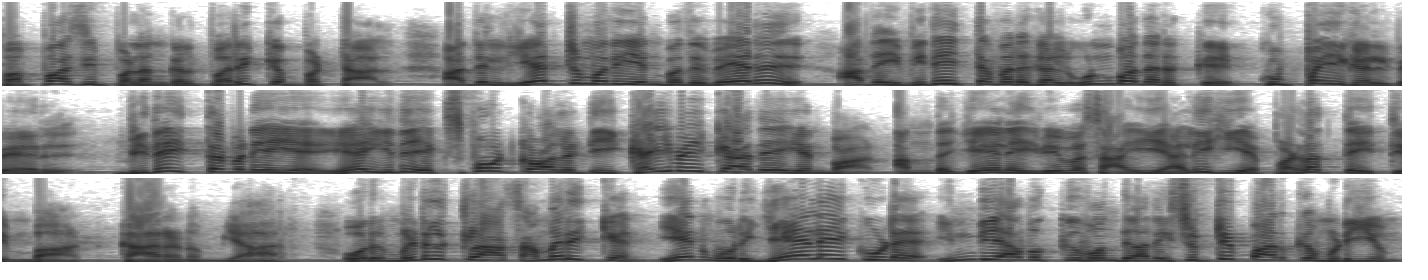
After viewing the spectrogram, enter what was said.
பப்பாசி பழங்கள் பறிக்கப்பட்டால் அதில் ஏற்றுமதி என்பது வேறு அதை விதைத்தவர்கள் உண்பதற்கு குப்பைகள் வேறு. விதைத்தவனேயே ஏ இது எக்ஸ்போர்ட் குவாலிட்டி கை வைக்காதே என்பான். அந்த ஏழை விவசாயி அழுகிய பழத்தை திம்பான். காரணம் யார்? ஒரு மிடில் கிளாஸ் அமெரிக்கன் ஏன் ஒரு ஏழை கூட இந்தியாவுக்கு வந்து அதை சுற்றி பார்க்க முடியும்?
